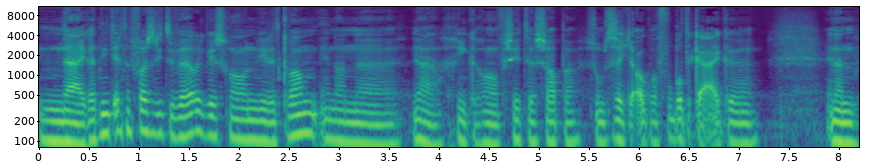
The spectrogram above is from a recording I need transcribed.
Nee, ik had niet echt een vast ritueel. Ik wist gewoon wanneer het kwam. En dan, uh, ja, ging ik er gewoon voor zitten, sappen. Soms zat je ook wel voetbal te kijken. En dan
